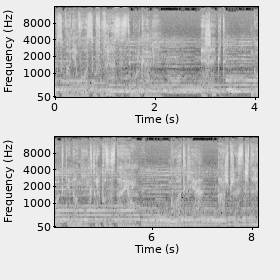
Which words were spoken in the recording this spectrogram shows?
usuwania włosów wraz z cebulkami. Efekt? Gładkie nogi, które pozostają. Gładkie, aż przez 4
